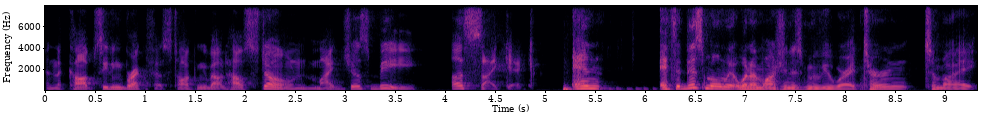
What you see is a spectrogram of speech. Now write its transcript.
and the cops eating breakfast, talking about how Stone might just be a psychic. And it's at this moment when I'm watching this movie where I turn to my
